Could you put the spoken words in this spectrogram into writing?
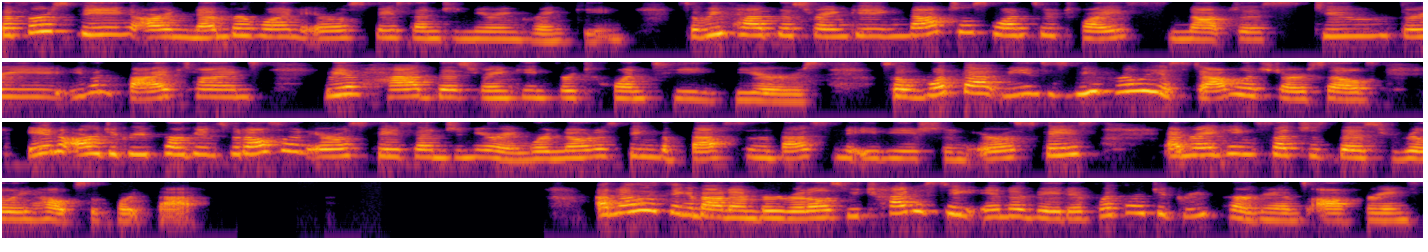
The first being our number one aerospace engineering ranking. So we've had this ranking not just once or twice, not just two, three, even five times. We have had this ranking for 20 years. So what that means is we've really established ourselves in our degree programs, but also in aerospace engineering. We're known as being the best and the best in aviation and aerospace, and rankings such as this really help support that. Another thing about Embry-Riddle is we try to stay innovative with our degree programs offerings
